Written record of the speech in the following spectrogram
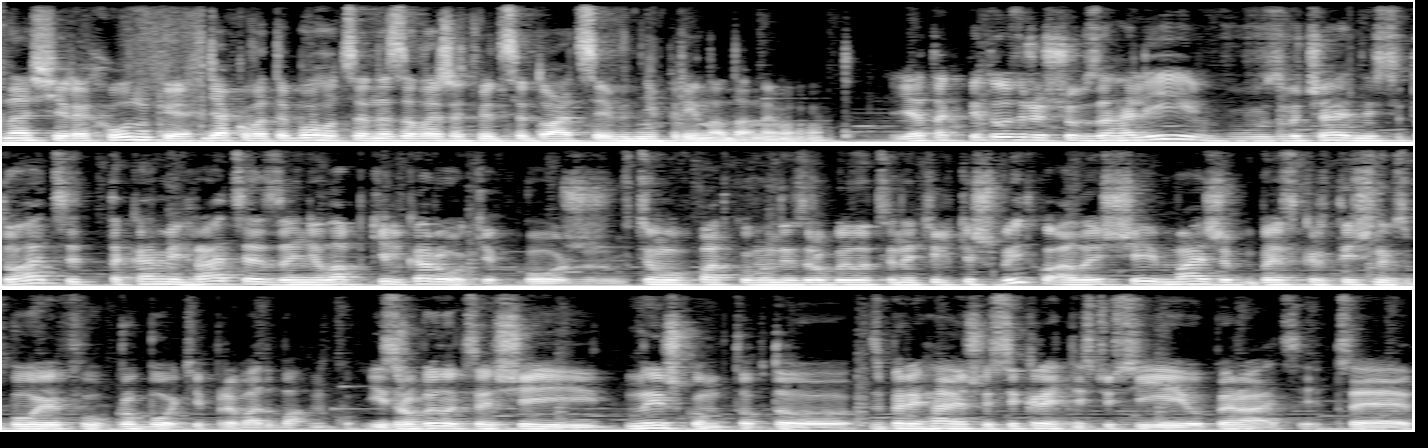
наші рахунки. Дякувати Богу, це не залежить від ситуації в Дніпрі на даний момент. Я так підозрюю, що взагалі в звичайній ситуації така міграція зайняла б кілька років, бо ж в цьому випадку вони зробили це не тільки швидко, але ще й майже без критичних збоїв у роботі Приватбанку. І зробили це ще й нишком, тобто зберігаючи секретність усієї операції. Це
